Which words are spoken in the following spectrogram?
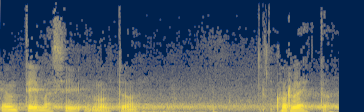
è un tema, sì, molto corretto.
